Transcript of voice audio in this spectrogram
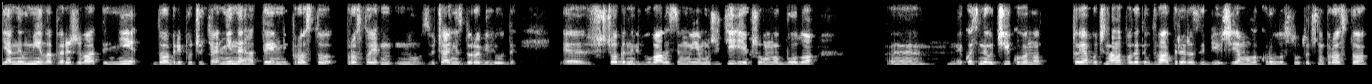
я не вміла переживати ні добрі почуття, ні негативні, просто просто як ну, звичайні здорові люди. Е, що би не відбувалося в моєму житті, і якщо воно було е, якось неочікувано, то я починала палити в два-три рази більше. Я могла круглосуточно, просто,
